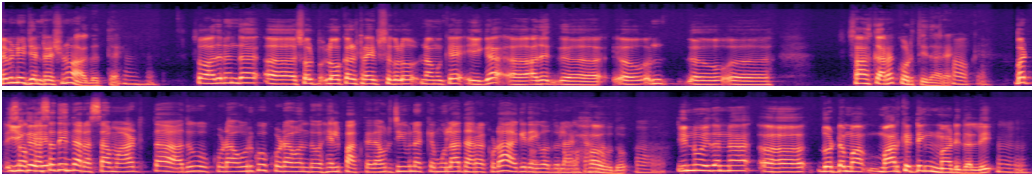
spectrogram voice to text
ರೆವೆನ್ಯೂ ಜನ್ರೇಷನು ಆಗುತ್ತೆ. ಸೊ ಅದರಿಂದ ಸ್ವಲ್ಪ ಲೋಕಲ್ ಟ್ರೈಬ್ಸ್ಗಳು ನಮಗೆ ಈಗ ಅದಕ್ಕೆ ಒಂದು ಸಹಕಾರ ಕೊಡ್ತಿದ್ದಾರೆ. ಬಟ್ ಈಗ ಕಸದಿಂದ ರಸ ಮಾಡ್ತಾ ಅದು ಕೂಡ ಅವ್ರಿಗೂ ಕೂಡ ಒಂದು ಹೆಲ್ಪ್ ಆಗ್ತದೆ. ಅವ್ರ ಜೀವನಕ್ಕೆ ಮೂಲಾಧಾರ ಕೂಡ ಆಗಿದೆ ಈ ಒಂದು ಲ್ಯಾಂಡ್ ಹೌದು. ಇನ್ನು ಇದನ್ನ ದೊಡ್ಡ ಮಾರ್ಕೆಟಿಂಗ್ ಮಾಡಿದಲ್ಲಿ ಖಂಡಿತವಾಗಿ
